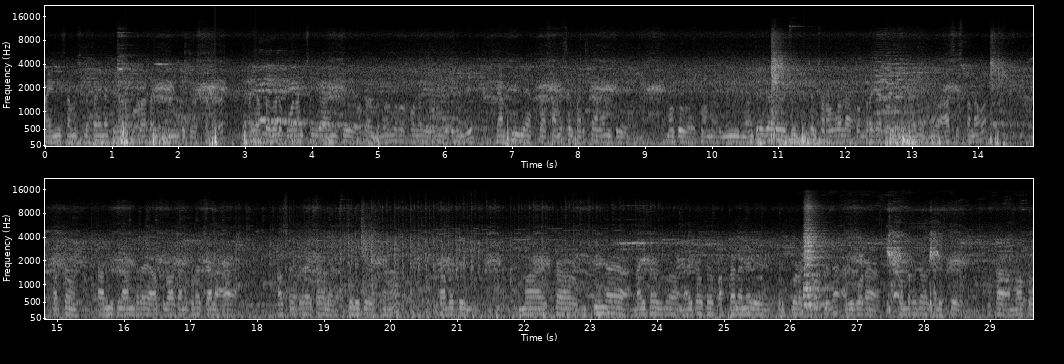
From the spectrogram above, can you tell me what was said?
ఆ ఎన్ని సమస్యలపైన తీవ్ర పోరాటాలు ఎప్పటి చేస్తున్నారు. ఆ యొక్క కూడా కూలంక్షంగా ఆయనకి ఒక మెమరండం రూపంలో ఇవ్వడం జరిగింది. దానికి ఈ యొక్క సమస్యల పరిష్కారానికి మాకు ఈ మంత్రి గారు చూపించిన చొరవ వల్ల తొందరగా జరుగుతుందని మేము ఆశిస్తున్నాము. మొత్తం కార్మికులందరూ యావత్ కూడా చాలా ఆశ్చర్యకాలు తెలియజేస్తున్నాం కాబట్టి మా యొక్క ముఖ్యంగా నైట్ అవుట్ నైట్ అవుట్ బత్తాలు అనేది ఇప్పటికి కూడా కావట్లేదు అవి కూడా తొందరగా కలిస్తే ఒక మాకు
